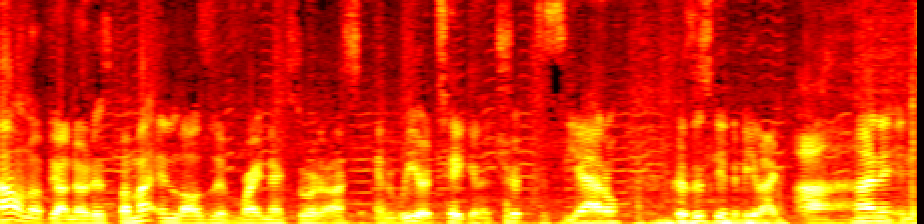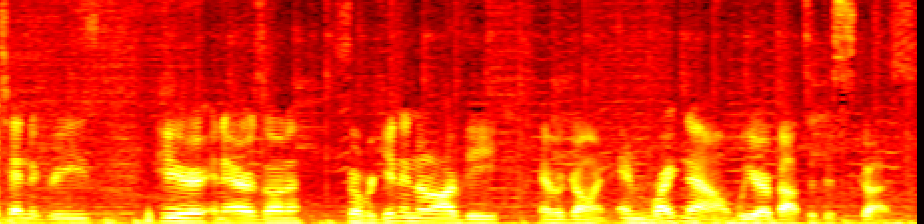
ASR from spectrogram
I don't know if y'all know this, but my in-laws live right next door to us and we are taking a trip to Seattle because it's getting to be like 110 degrees here in Arizona. So we're getting in an RV and we're going. And right now we are about to discuss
